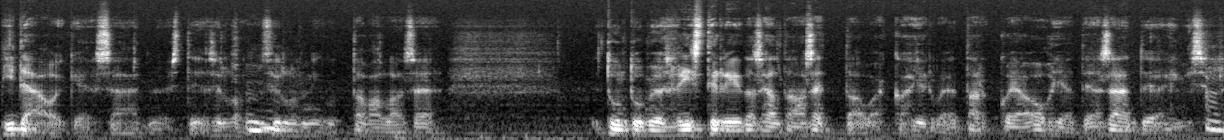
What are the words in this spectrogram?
pidä oikein säännöistä ja silloin, mm. silloin niin kuin tavallaan se tuntuu myös ristiriitaiselta asettaa vaikka hirveän tarkkoja ohjeita ja sääntöjä ihmisille.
